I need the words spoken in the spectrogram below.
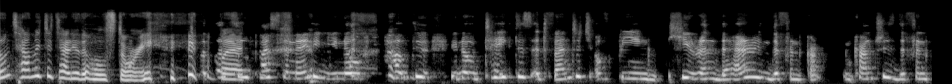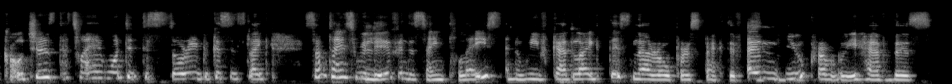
Don't tell me to tell you the whole story. but that's so fascinating. You know how to you know take this advantage of being here and there in different countries, different cultures. That's why I wanted this story because it's like sometimes we live in the same place and we've got like this narrow perspective, and you probably have this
